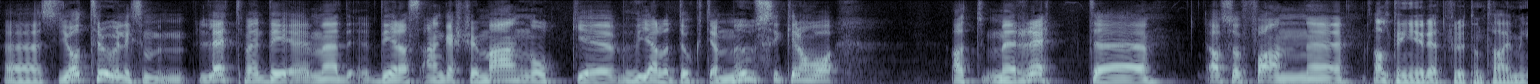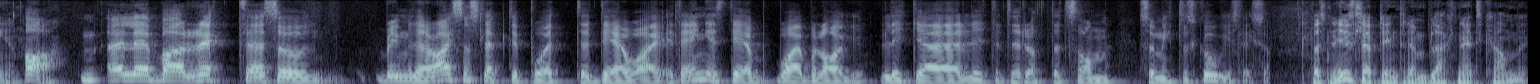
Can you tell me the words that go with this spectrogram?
Eh, så jag tror liksom lätt med, det, med deras engagemang och eh, hur jävla duktiga musiker de var, att med rätt, alltså fan, Allting är rätt förutom tajmingen. ja, eller bara rätt, alltså Bring Me The Horizon släppte på ett DIY, ett engelskt DIY-bolag, lika litet ruttet som, som Mitt och Skogis liksom. Fast ni släppte inte den Black Knight Coming.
